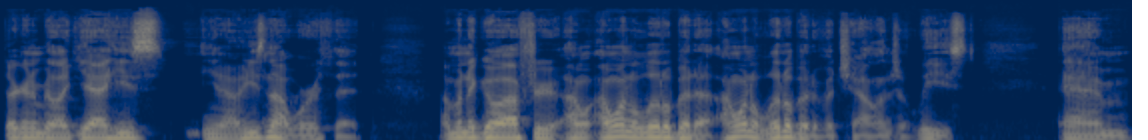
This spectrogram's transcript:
They're going to be like, yeah, he's, you know, he's not worth it. I'm going to go after, I, I want a little bit of, I want a little bit of a challenge at least. And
